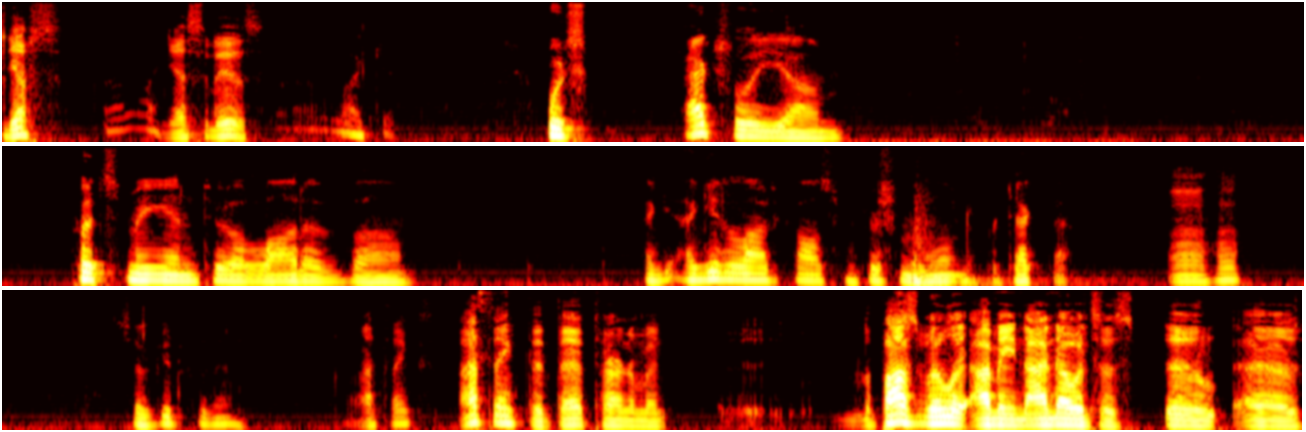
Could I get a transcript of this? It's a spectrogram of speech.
Yes. Yes, it is. I like it. Which actually um, puts me into a lot of. Uh, I, I get a lot of calls from fishermen wanting to protect that. Mm-hmm. So good for them. I think I think that that tournament, the possibility. I mean, I know it's a a,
